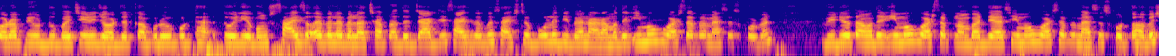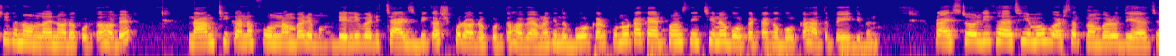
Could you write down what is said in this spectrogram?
করা পিওর দুবাই চেরি জর্জেট কাপড়ের উপর তৈরি এবং সাইজ অ্যাভেলেবেল আছে। আপনাদের যার যে সাইজ লাগবে সাইজটা বলে দিবেন। আর আমাদের ইমো, হোয়াটসঅ্যাপে মেসেজ করবেন। ভিডিওতে আমাদের ইমো, হোয়াটসঅ্যাপ নাম্বার দেওয়া আছে। ইমো, হোয়াটসঅ্যাপে মেসেজ করতে হবে, সেখানে অনলাইন অর্ডার করতে হবে। নাম, ঠিকানা ফোন নাম্বার এবং ডেলিভারি চার্জ বিকাশ করে অর্ডার করতে হবে। আমরা কিন্তু বোরকার কোনো টাকা অ্যাডভান্স নিচ্ছি না, বোরকার টাকা বোরকা হাতে পেয়ে দিবেন। প্রাইসটাও লেখা আছে, ইমো, হোয়াটসঅ্যাপ নাম্বারও দেওয়া আছে।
